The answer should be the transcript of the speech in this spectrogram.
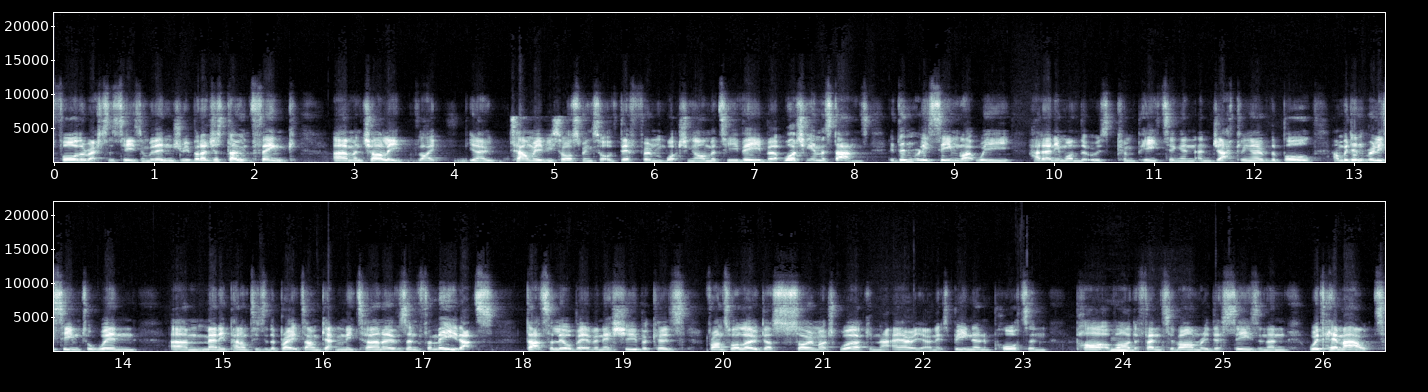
for the rest of the season with injury. But I just don't think. Um, and Charlie, like, you know, tell me if you saw something sort of different watching it on the TV, but watching it in the stands, it didn't really seem like we had anyone that was competing and, and jackling over the ball. And we didn't really seem to win um, many penalties at the breakdown, get many turnovers. And for me, that's that's a little bit of an issue because Francois Louw does so much work in that area, and it's been an important part of our defensive armory this season. And with him out,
